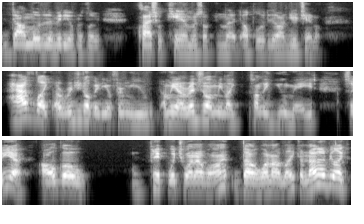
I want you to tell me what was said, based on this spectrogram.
downloaded a video from like clash with cam or something that uploaded on your channel have like original video from you i mean original i mean like something you made so yeah i'll go pick which one i want the one i like i'm not gonna be like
